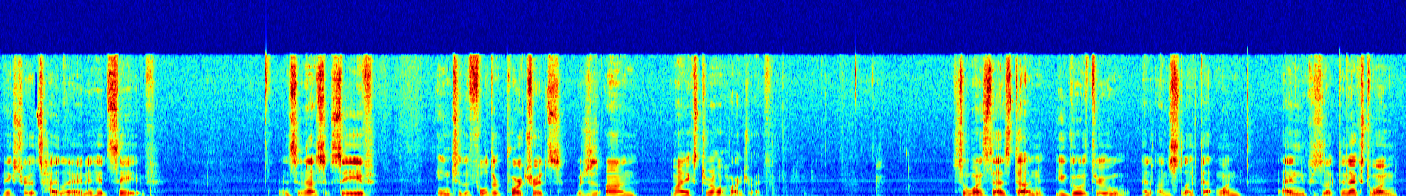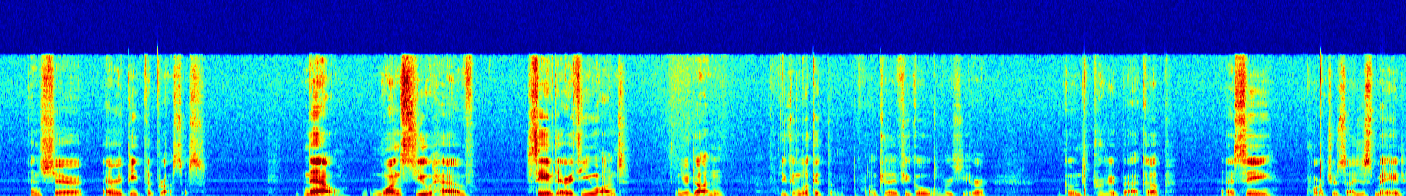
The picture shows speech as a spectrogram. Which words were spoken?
make sure it's highlighted and hit save. And so now it's save into the folder portraits, which is on my external hard drive. So once that's done, you go through and unselect that one, and you can select the next one and share and repeat the process. Now, once you have saved everything you want and you're done, you can look at them. Okay, if you go over here, go into Procreate Backup, and I see portraits I just made.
